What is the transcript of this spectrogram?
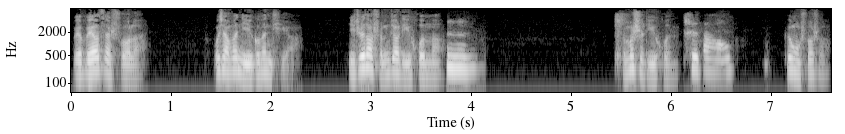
别不要再说了。我想问你一个问题啊，你知道什么叫离婚吗？嗯。什么是离婚？知道。跟我说说。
